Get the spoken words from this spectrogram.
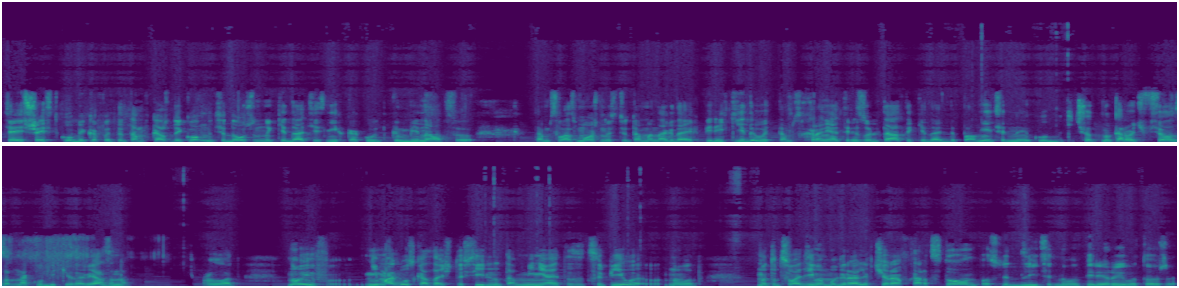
у тебя есть 6 кубиков, и ты там в каждой комнате должен накидать из них какую-то комбинацию там с возможностью там иногда их перекидывать, там сохранять результаты, кидать дополнительные кубики, что-то. Ну, короче, все на кубики завязано. Вот. Ну и не могу сказать, что сильно там меня это зацепило. Ну вот мы тут с Вадимом играли вчера в Hearthstone после длительного перерыва тоже.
